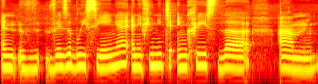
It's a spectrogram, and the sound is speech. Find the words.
and v- visibly seeing it. And if you need to increase the um,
